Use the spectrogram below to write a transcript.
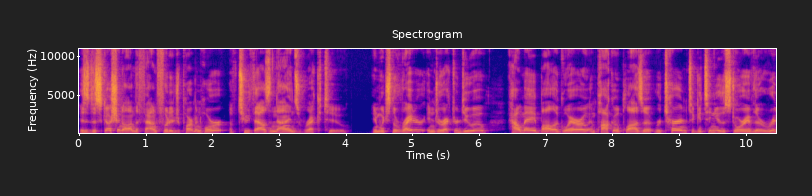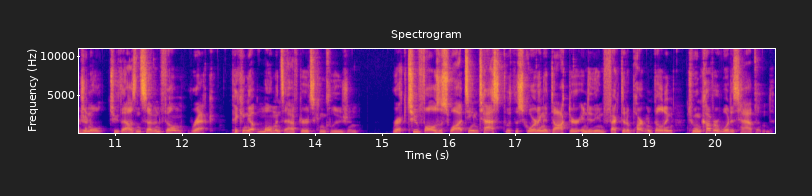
is a discussion on the found footage apartment horror of 2009's Rec 2, in which the writer and director duo Jaume Balaguero and Paco Plaza return to continue the story of their original 2007 film, Rec, picking up moments after its conclusion. Rec 2 follows a SWAT team tasked with escorting a doctor into the infected apartment building to uncover what has happened.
